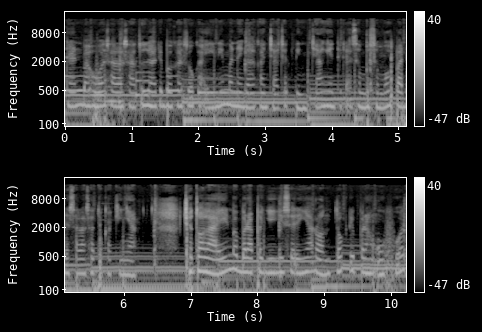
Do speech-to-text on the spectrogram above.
dan bahwa salah satu dari bekas luka ini meninggalkan cacat pincang yang tidak sembuh-sembuh pada salah satu kakinya. Contoh lain, beberapa gigi serinya rontok di perang Uhud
